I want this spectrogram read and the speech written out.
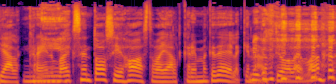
jälkkärin, Niin. vaikka sen tosi haastava jälkkärin, mikä teilläkin Mikä- näytti olevan.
